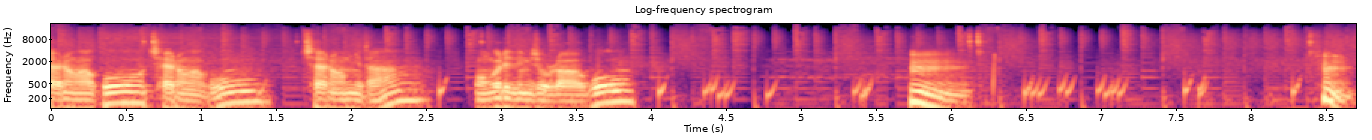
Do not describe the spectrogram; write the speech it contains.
재령하고 재령하고 재령합니다. 원거리 데미지 올라가고. 흠. 흠.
